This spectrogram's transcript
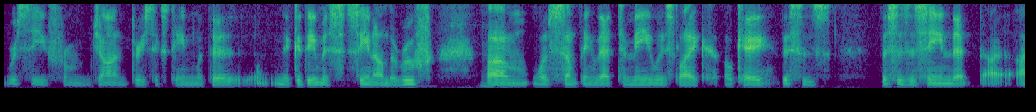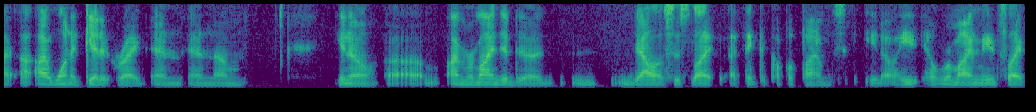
received from John three sixteen with the Nicodemus scene on the roof mm-hmm. um, was something that to me was like, okay, this is this is a scene that I, I, I want to get it right. And, and, um, you know, um, I'm reminded, uh, Dallas is like, I think a couple of times, you know, he, he'll remind me, it's like,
